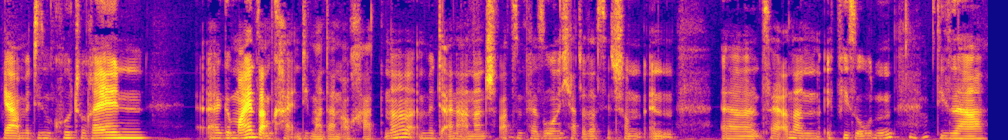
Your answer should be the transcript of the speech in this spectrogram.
ja, mit diesem kulturellen äh, Gemeinsamkeiten, die man dann auch hat, ne, mit einer anderen schwarzen Person. Ich hatte das jetzt schon in äh, zwei anderen Episoden, mhm. dieser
